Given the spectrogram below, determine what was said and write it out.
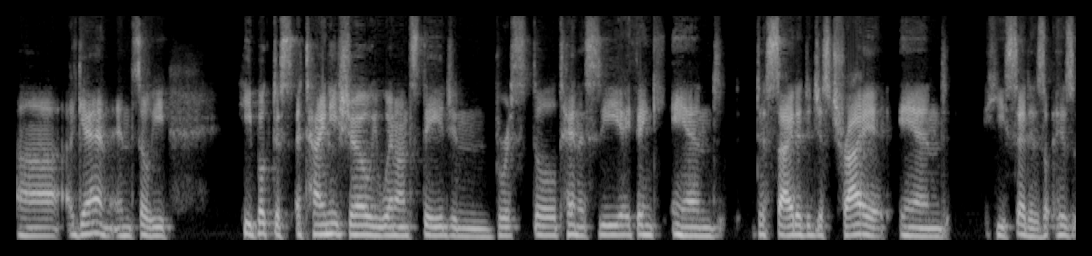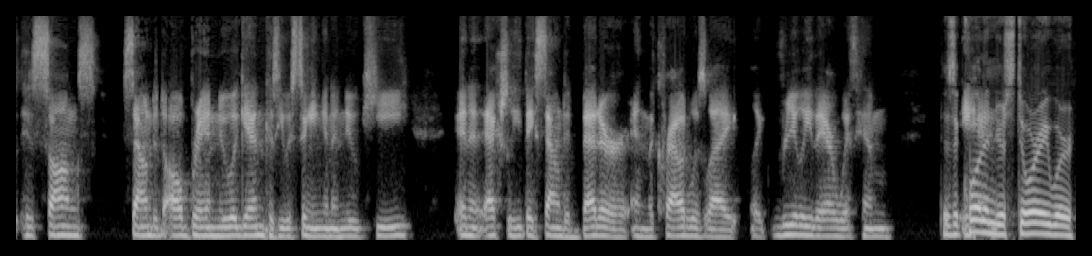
uh, again, and so he he booked a, a, tiny show. He went on stage in Bristol, Tennessee, I think, and decided to just try it. And he said his his his songs sounded all brand new again because he was singing in a new key, and it actually they sounded better. And the crowd was like like really there with him. There's a quote and, in your story where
